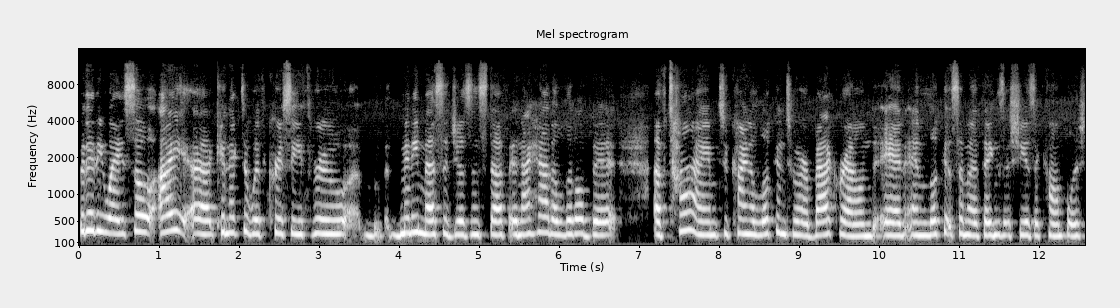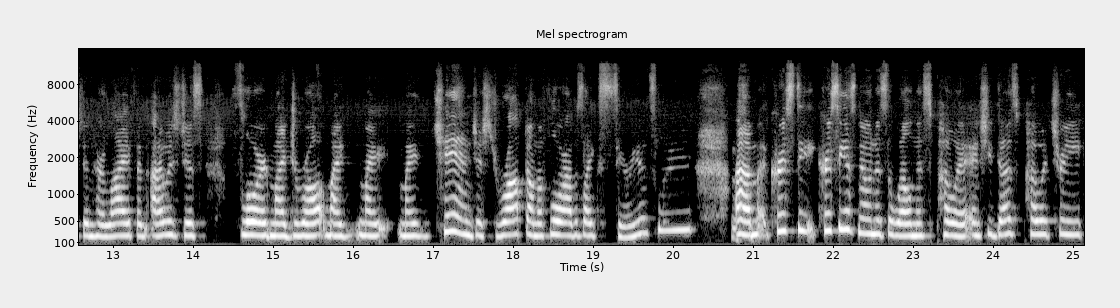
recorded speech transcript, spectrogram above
But anyway, so I uh, connected with Krissy through uh, many messages and stuff, and I had a little bit of time to kind of look into her background and and look at some of the things that she has accomplished in her life and i was just floored. My draw my my my chin just dropped on the floor. I was like seriously? Um christy krissy is known as the wellness poet and she does poetry.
